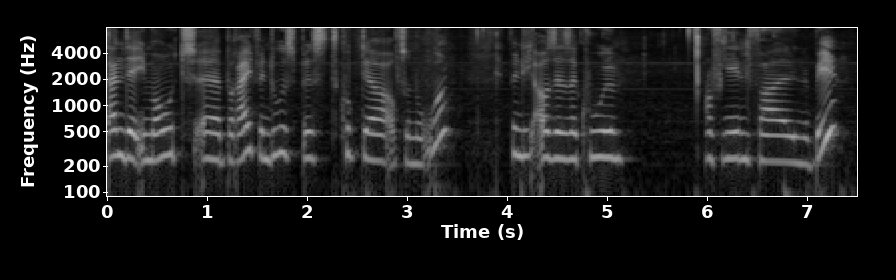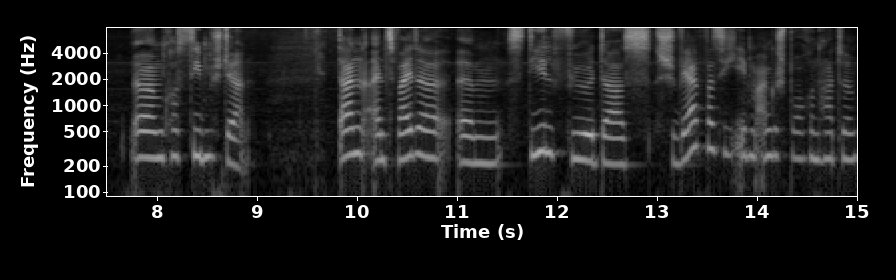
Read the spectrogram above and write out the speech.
Dann der Emote äh, bereit, wenn du es bist, guckt er auf so eine Uhr. Finde ich auch sehr, sehr cool. Auf jeden Fall eine B. Ähm, kostet 7 Sterne. Dann ein zweiter ähm, Stil für das Schwert, was ich eben angesprochen hatte.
